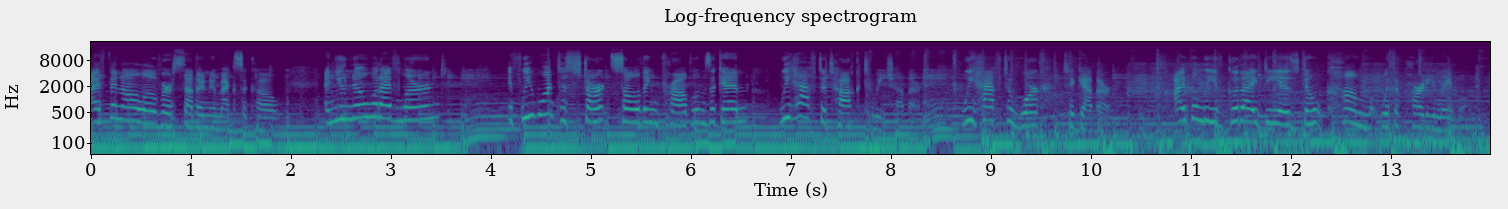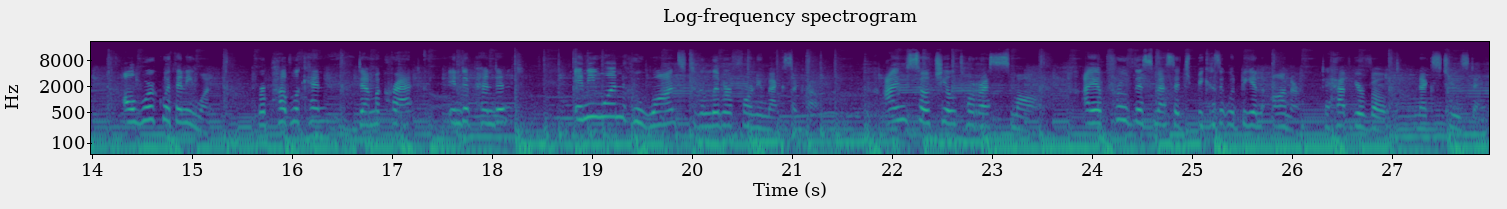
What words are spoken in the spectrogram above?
I've been all over southern New Mexico, and you know what I've learned? If we want to start solving problems again, we have to talk to each other. We have to work together. I believe good ideas don't come with a party label. I'll work with anyone Republican, Democrat, Independent, anyone who wants to deliver for New Mexico. I'm Xochitl Torres Small. I approve this message because it would be an honor to have your vote next Tuesday.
